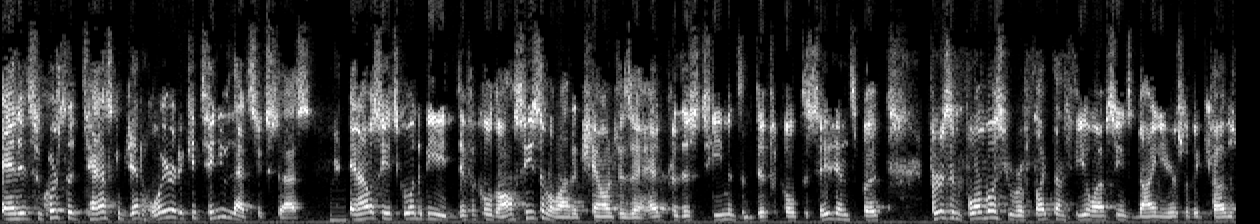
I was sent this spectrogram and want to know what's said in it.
And it's, of course, the task of Jed Hoyer to continue that success. And obviously, it's going to be a difficult offseason, a lot of challenges ahead for this team and some difficult decisions. But first and foremost, you reflect on Theo Epstein's nine years with the Cubs.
